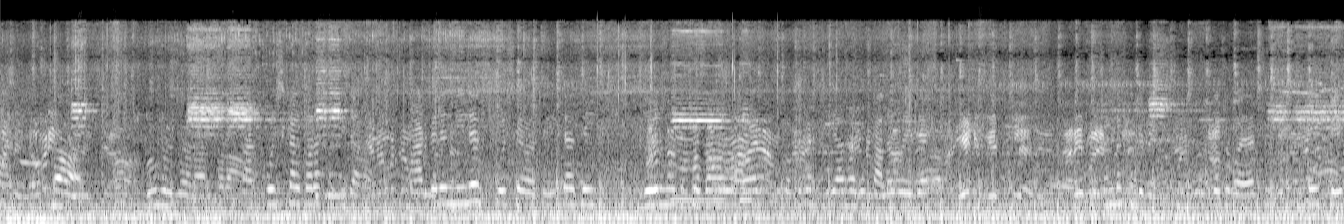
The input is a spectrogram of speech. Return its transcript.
মার্বেল পরিষ্কার করা সুবিধা হয় মার্বেলের নিলে পরিষ্কার হবে এটা সেই দইয়ের মধ্যে আবার কতটা ক্লিয়ার হবে কালো হয়ে যায়। প্রচণ্ড খিদে পেয়েছে দেখে বোঝা যাচ্ছে যে সেই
